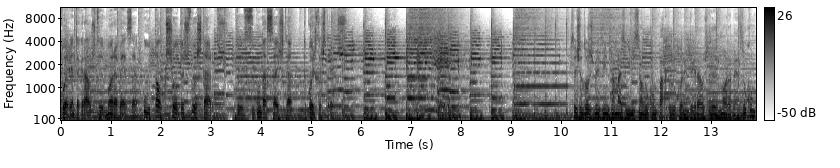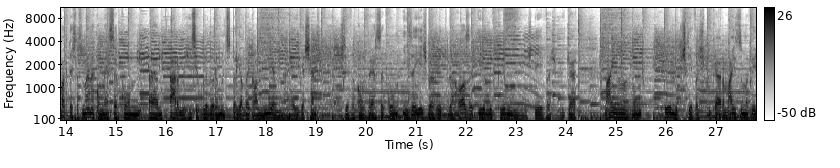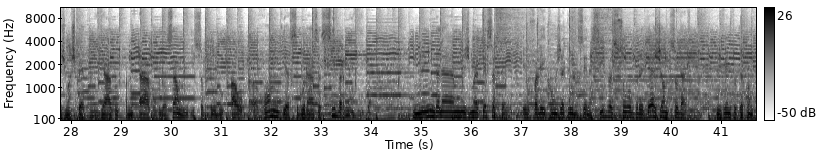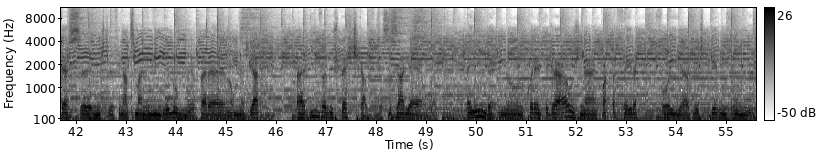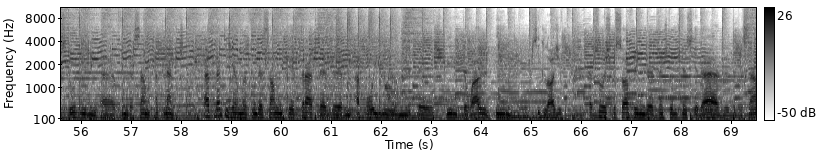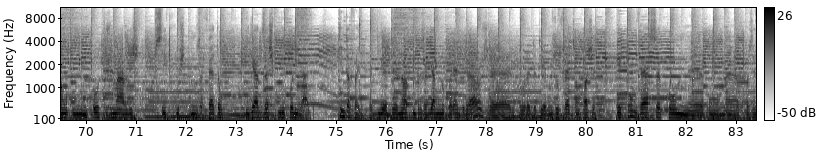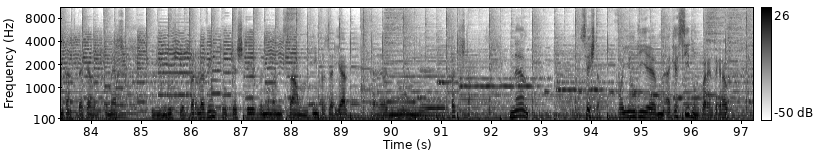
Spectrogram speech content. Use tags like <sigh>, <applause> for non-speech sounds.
40 graus de Morabeza, o talk show das suas tardes, de segunda a sexta, depois das três. Sejam todos bem-vindos a mais uma edição do Compacto do 40 Graus de Morabeza. O Compacto desta semana começa com a ARMA, Agência Reguladora Multissetorial da Economia. A Erika Chante esteve a conversa com Isaías Barreto da Rosa, ele que esteve a explicar mais um ele que esteve a explicar mais uma vez um aspecto ligado à regulação e, sobretudo, ao roaming e à segurança cibernética. Ainda na mesma terça-feira, eu falei com Jacqueline Sena Silva sobre 10 anos de saudade, um evento que acontece neste final de semana em Mindelo para homenagear a diva dos pés descalços, a Cesária Évora. Ainda no 40 graus, na quarta-feira, foi a vez de termos em estúdio a Fundação Atlantis. A Atlantis é uma fundação que trata de apoio eh, espiritual e eh, psicológico a pessoas que sofrem de transtornos de ansiedade, depressão e outros males psíquicos que nos afetam ligados à espiritualidade. Quinta-feira, dia de Norte Empresarial no 40 graus, a altura de termos o Fredson Rocha e conversa com eh, uma representante da Câmara de Comércio e Indústria de Barlavento que esteve numa missão empresarial uh, no uh, Paquistão. Na sexta foi um dia aquecido, no 40 graus.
